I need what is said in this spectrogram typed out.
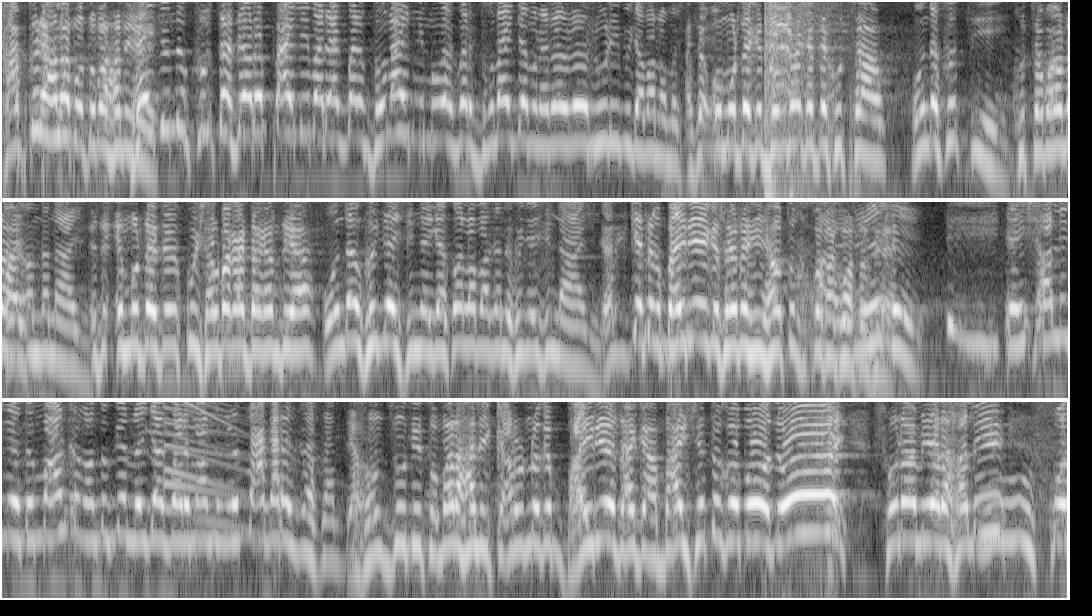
সাফ করে হালাবো তোমার হালি এই জন্য খুঁজতেছে ওরা পাইলি বার একবার ধোলাই নিমু একবার ধোলাই দেবো না রুড়ি পিঠা বানাবো। আচ্ছা ওমর থেকে দোলনা খেতে খুঁজছাও? ওন্দা খুঁজছি। খুঁজছা পাও নাই? ওন্দা নাই। এই যে এমর থেকে কুইশাল বাগান টাকান দিয়া? ওন্দাও খুঁজাইছি নাই কলা বাগানে খুঁজাইছি নাই। আর কেন বাইরে গেছে না হিহাও তো কথা করতেছে এই শালি নিয়ে তো মানুষ লই একবার মানুষের পাকারে গেছাম এখন যদি তোমার হালি কারোর নকে বাইরে জায়গা বাইসে তো কব যে, ওই সোনা মিয়ার হালি কোন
